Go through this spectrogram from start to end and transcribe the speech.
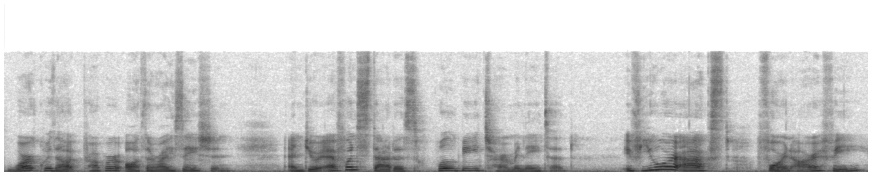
work without proper authorization and your F1 status will be terminated. If you are asked for an RFE,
